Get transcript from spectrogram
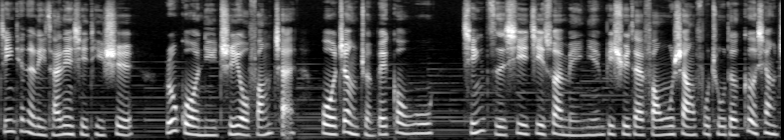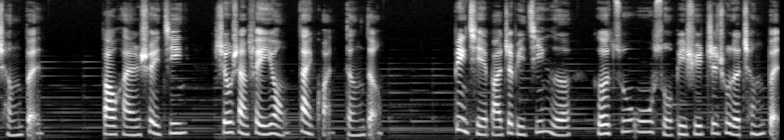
今天的理财练习题是：如果你持有房产或正准备购屋，请仔细计算每年必须在房屋上付出的各项成本，包含税金、修缮费用、贷款等等，并且把这笔金额和租屋所必须支出的成本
